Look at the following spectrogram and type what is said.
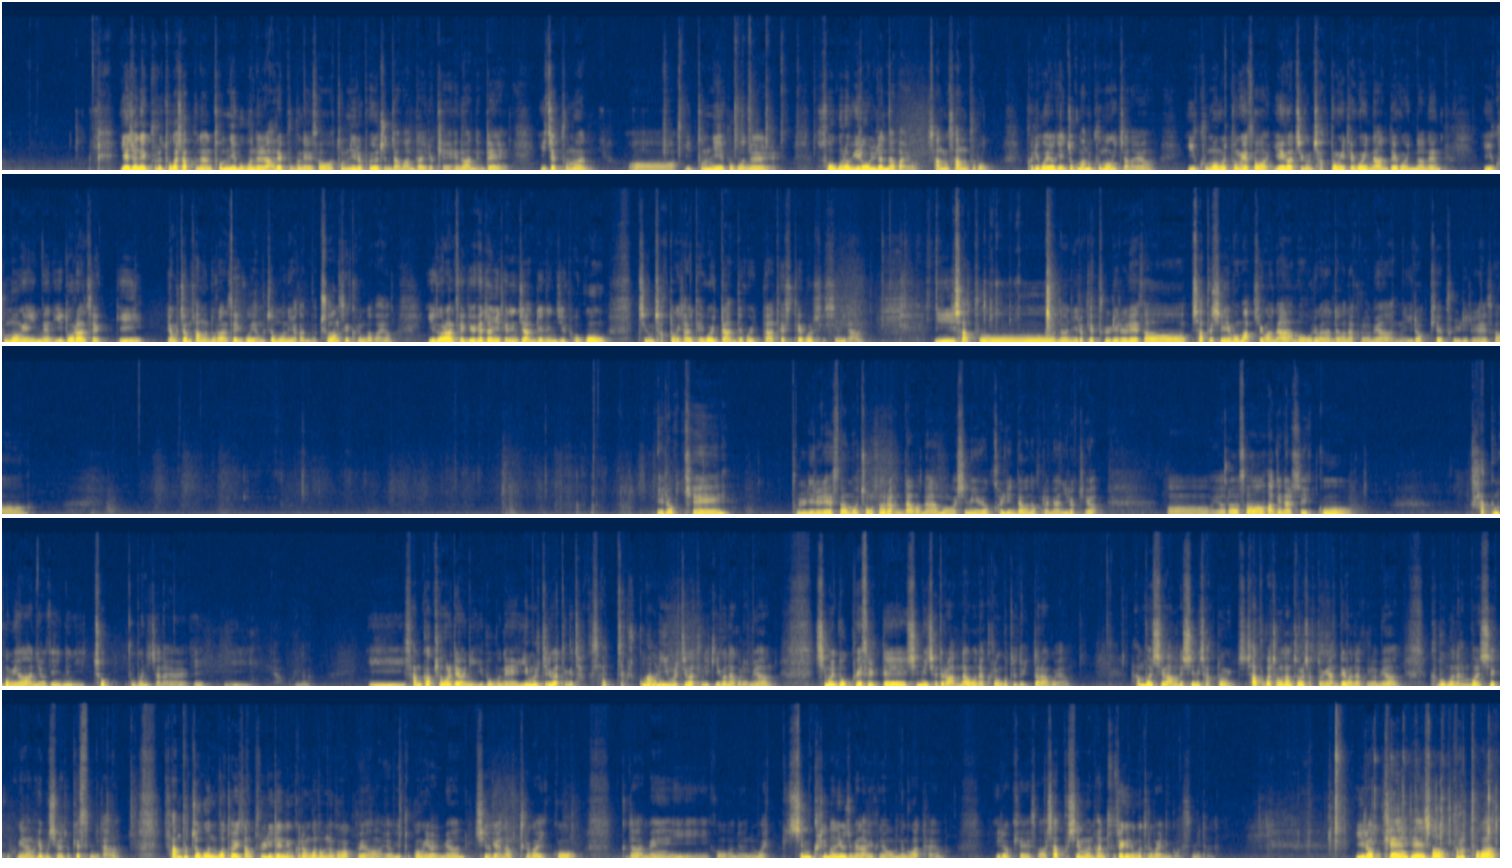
예전에 쿠르토가 샤프는 톱니 부분을 아랫부분에서 톱니를 보여준다 만다 이렇게 해놓았는데 이 제품은 어, 이 톱니 부분을 속으로 위로 올렸나 봐요. 상, 상부로. 그리고 여기에 조그마한 구멍 있잖아요. 이 구멍을 통해서 얘가 지금 작동이 되고 있나 안 되고 있나는 이 구멍에 있는 이 노란색이 0.3은 노란색이고 0.5는 약간 뭐 주황색 그런가 봐요. 이 노란색이 회전이 되는지 안 되는지 보고 지금 작동이 잘 되고 있다 안 되고 있다 테스트 해볼 수 있습니다. 이 샤프는 이렇게 분리를 해서 샤프 심이 뭐 막히거나 뭐 오류가 난다거나 그러면 이렇게 분리를 해서 이렇게 분리를 해서 뭐 청소를 한다거나 뭐뭐 걸린다거나 그러면 이렇게 어, 열어서 확인할 수 있고 가끔 보면 여기 있는 이 촉 부분 있잖아요. 여기 이 보이나? 이 삼각형으로 되어 있는 이 부분에 이물질 같은 게 자- 살짝 조그마한 이물질 같은 게 끼거나 그러면 심을 놓고 했을 때 심이 제대로 안 나오거나 그런 것들도 있더라고요. 한 번씩 아무튼 심이 작동, 샤프가 정상적으로 작동이 안 되거나 그러면 그 부분은 한 번씩 꼭 확인 한번 해보시면 좋겠습니다. 상부 쪽은 뭐 더 이상 분리되는 그런 건 없는 것 같고요. 여기 뚜껑을 열면 지우개 하나 들어가 있고, 그 다음에 이거는 뭐심 클리너는 요즘엔 아예 그냥 없는 것 같아요. 이렇게 해서 샤프 심은 한 두세 개 정도 들어가 있는 것 같습니다. 이렇게 해서 쿠르토가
